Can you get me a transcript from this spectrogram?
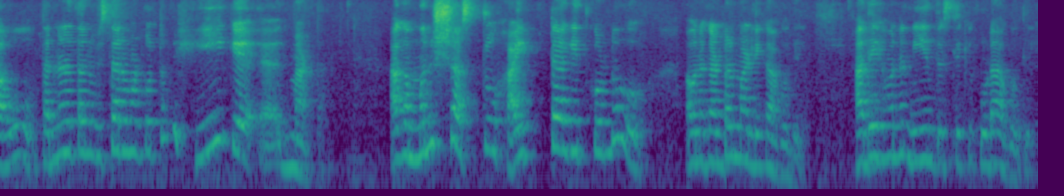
ಅವು ತನ್ನನ್ನು ತಾನು ವಿಸ್ತಾರ ಮಾಡ್ಕೊತ ಹೀಗೆ ಇದು ಮಾಡ್ತಾರೆ. ಆಗ ಮನುಷ್ಯ ಅಷ್ಟು ಹೈಟ್ ಆಗಿ ಇದ್ಕೊಂಡು ಅವನ ಕಂಟ್ರೋಲ್ ಮಾಡ್ಲಿಕ್ಕೆ ಆಗೋದಿಲ್ಲ ಆ ದೇಹವನ್ನು ನಿಯಂತ್ರಿಸಲಿಕ್ಕೆ ಕೂಡ ಆಗೋದಿಲ್ಲ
